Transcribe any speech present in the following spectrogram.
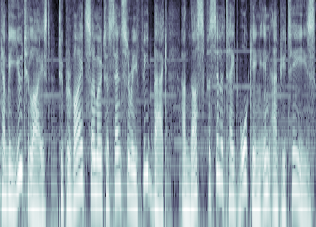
can be utilized to provide somatosensory feedback and thus facilitate walking in amputees.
